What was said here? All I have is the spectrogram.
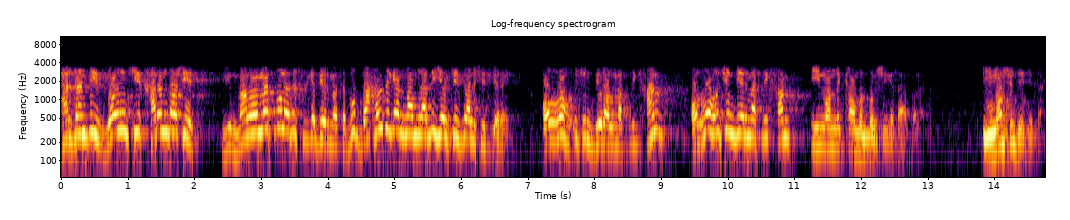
Farzandingiz yoyinki qarindoshingiz malomat bo'ladi sizga bermasa bu baxil degan nomlarni yelkangizga olishingiz kerak. Olloh uchun berolmaslik ham olloh uchun bermaslik ham iymonni komil bo'lishiga sabab bo'ladi. Iymon shunday dedilar.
